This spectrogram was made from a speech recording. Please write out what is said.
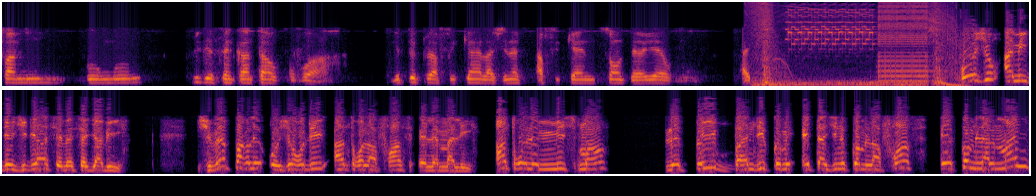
famille Bongo, plus de 50 ans au pouvoir. Le peuple africain, la jeunesse africaine sont derrière vous. Bonjour amis des JDA, c'est M. Diaby. Je vais parler aujourd'hui entre la France et le Mali. Entre le musulman, le pays bandit comme les États-Unis, comme la France et comme l'Allemagne,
